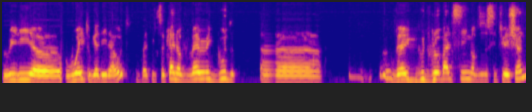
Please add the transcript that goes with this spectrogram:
really a way to get it out. But it's a kind of very good, very good global seeing of the situation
